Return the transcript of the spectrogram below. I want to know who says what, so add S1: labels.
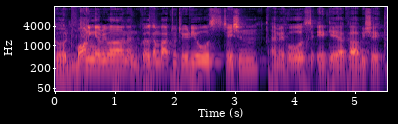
S1: Good morning, everyone, and welcome back to Radio Station. I'm your host, AK Abhishek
